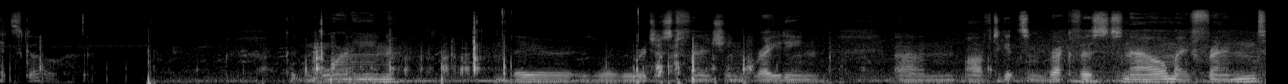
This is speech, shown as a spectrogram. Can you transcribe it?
Let's go. Good morning. There is where we were just finishing writing. Um, off to get some breakfast now. My friend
